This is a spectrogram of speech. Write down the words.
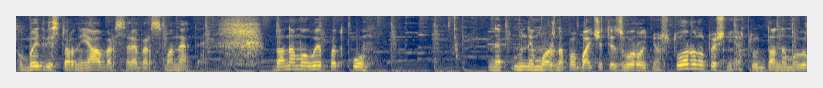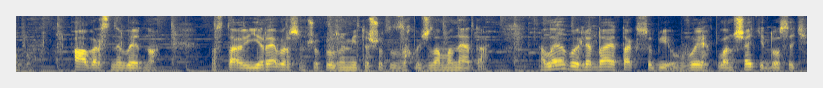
обидві сторони аверс, реверс монети. В даному випадку не, не можна побачити зворотню сторону, точніше, тут в даному випадку аверс не видно. Поставив її реверсом, щоб розуміти, що це за хоч за монета. Але виглядає так собі в планшеті досить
